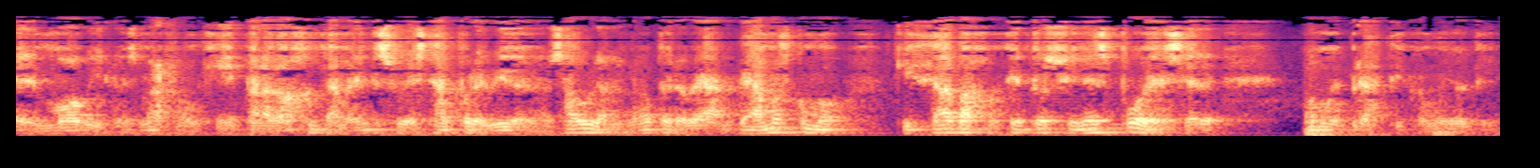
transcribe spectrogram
el móvil, el smartphone, que paradójicamente suele estar prohibido en las aulas, ¿no? Pero veamos como quizá bajo ciertos fines puede ser muy práctico, muy útil.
